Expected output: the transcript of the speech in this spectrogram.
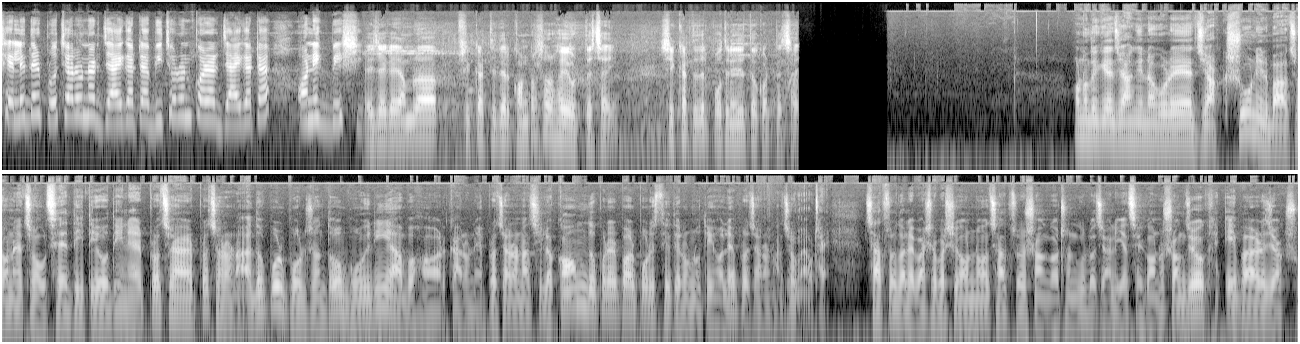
ছেলেদের প্রচারণার জায়গাটা বিচরণ করার জায়গাটা অনেক বেশি। এই জায়গায় আমরা শিক্ষার্থীদের কণ্ঠস্বর হয়ে উঠতে চাই শিক্ষার্থীদের প্রতিনিধিত্ব করতে চাই। অন্যদিকে জাহাঙ্গীরনগরে জাকসু নির্বাচনে চলছে দ্বিতীয় দিনের প্রচার প্রচারণা। দুপুর পর্যন্ত বৈরী আবহাওয়ার কারণে প্রচারণা ছিল কম। দুপুরের পর পরিস্থিতির উন্নতি হলে প্রচারণা জমে ওঠে। ছাত্রদলের পাশাপাশি অন্য ছাত্র সংগঠনগুলো চালিয়েছে গণসংযোগ। এবার জাকসু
